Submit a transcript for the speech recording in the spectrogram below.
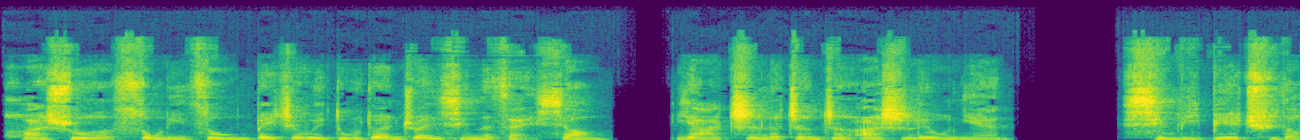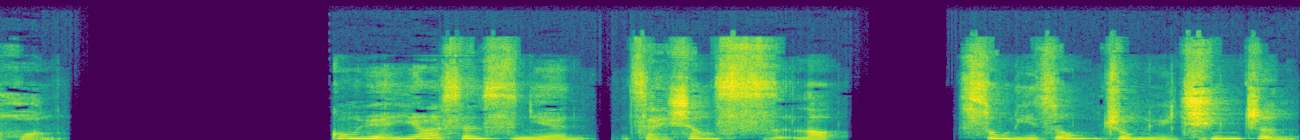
话说宋理宗被这位独断专行的宰相压制了整整二十六年，心里憋屈的慌。公元一二三四年，宰相死了，宋理宗终于亲政，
